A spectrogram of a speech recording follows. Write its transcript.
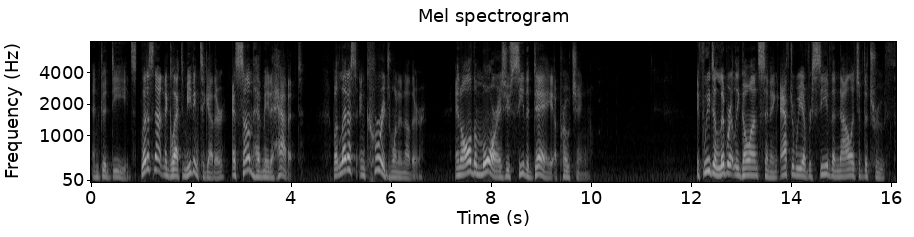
and good deeds. Let us not neglect meeting together, as some have made a habit, but let us encourage one another, and all the more as you see the day approaching. If we deliberately go on sinning after we have received the knowledge of the truth,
